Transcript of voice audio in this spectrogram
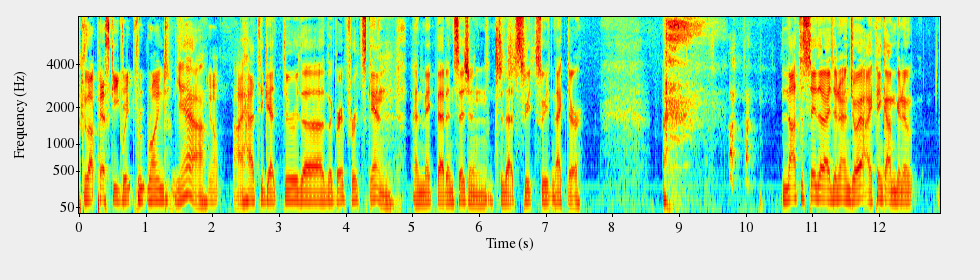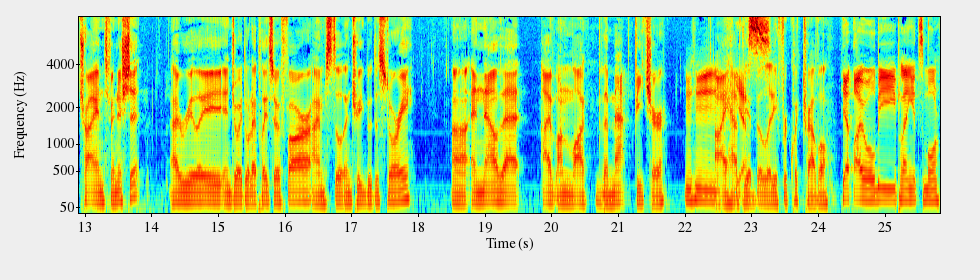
Because that pesky grapefruit rind. Yeah. Yeah. I had to get through the the grapefruit skin and make that incision to that sweet sweet nectar. Not to say that I didn't enjoy it. I think I'm gonna try and finish it. I really enjoyed what I played so far. I'm still intrigued with the story, uh, and now that I've unlocked the map feature, I have Yes. the ability for quick travel. Yep, I will be playing it some more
